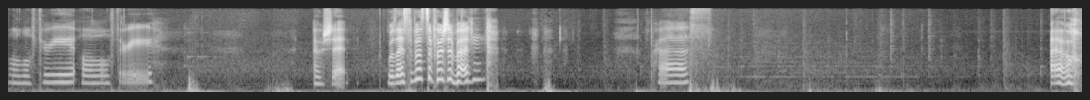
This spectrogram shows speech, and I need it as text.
Level 3, level 3. Oh shit. Was I supposed to push a button? Press. Oh,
